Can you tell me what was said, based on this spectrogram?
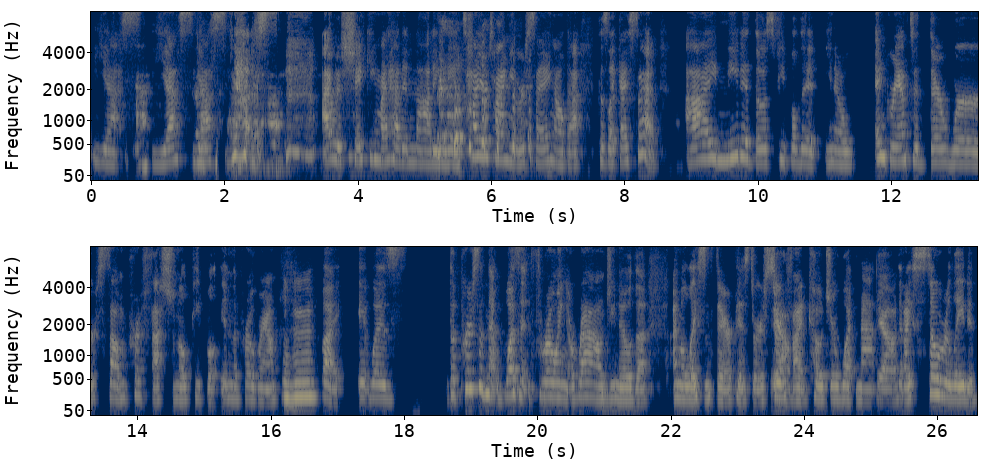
Yes yes. yes yes. i was shaking my head and nodding the entire time you were saying all that because like i said i needed those people that you know and granted there were some professional people in the program mm-hmm. but it was the person that wasn't throwing around, you know, the I'm a licensed therapist or a certified yeah. coach or whatnot yeah. that I so related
